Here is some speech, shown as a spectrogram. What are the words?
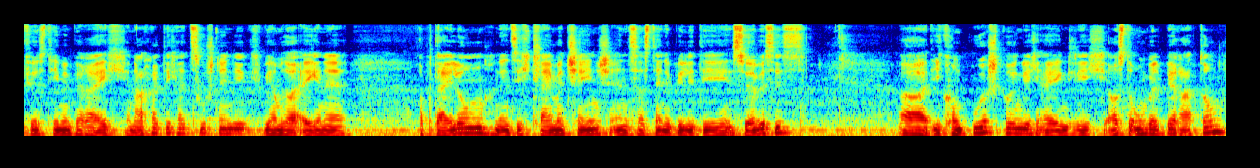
für das Themenbereich Nachhaltigkeit zuständig. Wir haben da eine eigene Abteilung, nennt sich Climate Change and Sustainability Services. Äh, ich komme ursprünglich eigentlich aus der Umweltberatung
